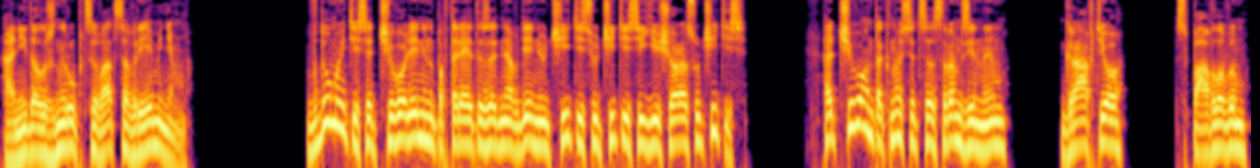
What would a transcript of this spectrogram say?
Они должны рубцеваться временем. Вдумайтесь, от чего Ленин повторяет изо дня в день «учитесь, учитесь и еще раз учитесь». Отчего он так носится с Рамзиным, Графтио, с Павловым?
